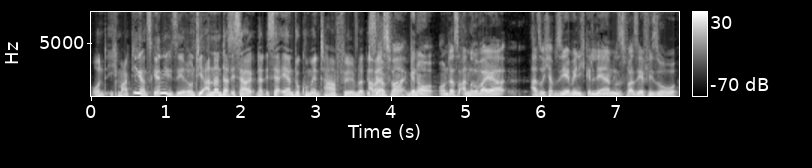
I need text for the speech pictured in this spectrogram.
Und ich mag die ganz gerne, die Serie. Und die anderen, das ist ja, das ist ja eher ein Dokumentarfilm. Das ist Aber ja, es war, genau, und das andere war ja, also ich habe sehr wenig gelernt und es war sehr viel so,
